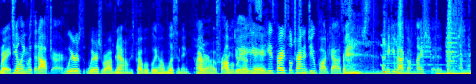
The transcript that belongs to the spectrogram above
Right. dealing with it after. Where's Where's Rob now? He's probably home listening. Hi, Uh, Rob. Probably. Are you doing okay? he's, he's probably still trying to do podcasts and just piggyback on my shit.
